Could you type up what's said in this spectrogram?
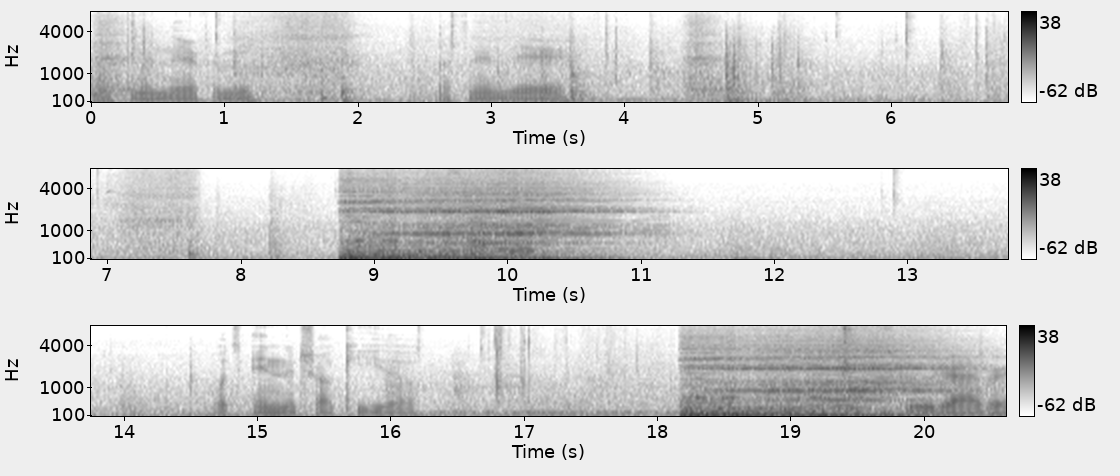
Nothing in there for me. Nothing in there. What's in the truck key though? driver.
